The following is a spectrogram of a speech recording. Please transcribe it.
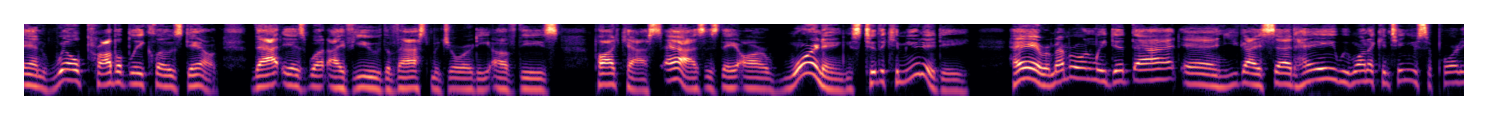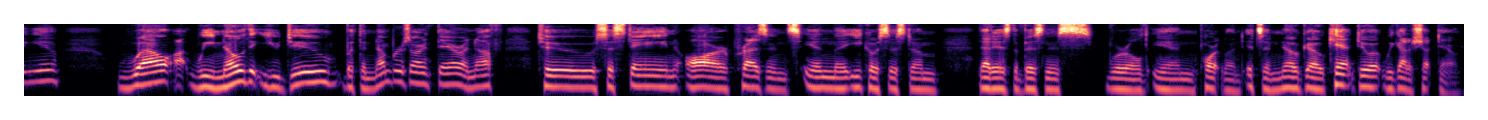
and will probably close down. That is what I view the vast majority of these podcasts as, is they are warnings to the community. Hey, remember when we did that and you guys said, Hey, we want to continue supporting you. Well, uh, we know that you do, but the numbers aren't there enough to sustain our presence in the ecosystem that is the business world in Portland. It's a no go. Can't do it. We got to shut down.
